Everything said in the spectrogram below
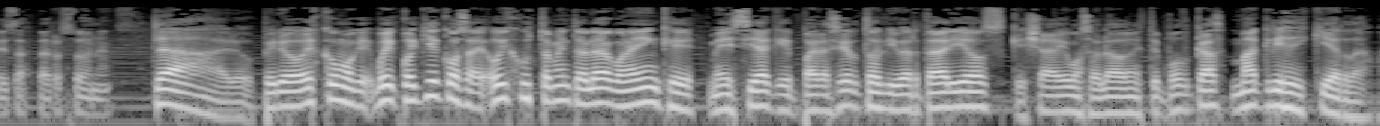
esas personas. Claro, pero es como que, bueno, cualquier cosa. Hoy justamente hablaba con alguien que me decía que para ciertos libertarios, que ya hemos hablado en este podcast, Macri es de izquierda.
